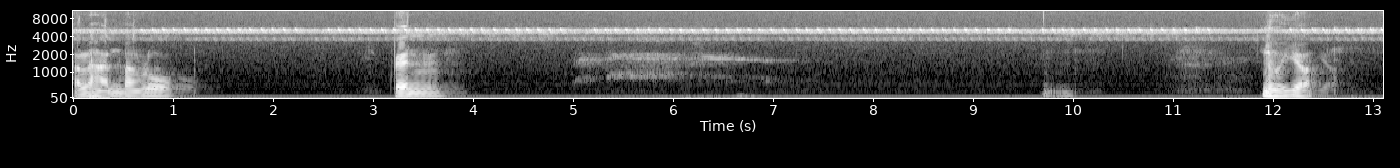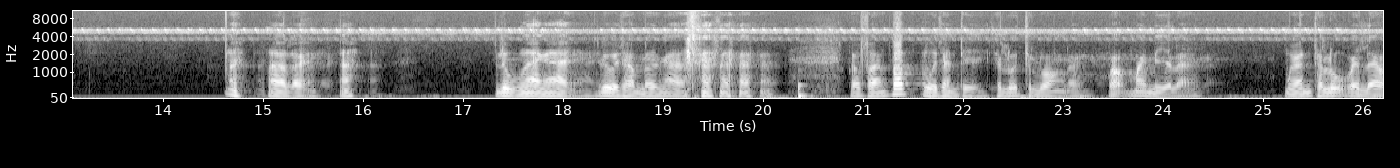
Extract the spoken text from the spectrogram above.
อรหันต์บางโลก เป็นหน่วยเยอะอะไรนะรู้ง่ายง่ายรู้ทำได้ง่ายพอฟังปั๊บรู้ทันทีทะลุทะลวงเลยเพราะไม่มีอะไร เหมือนทะลุไปแล้ว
